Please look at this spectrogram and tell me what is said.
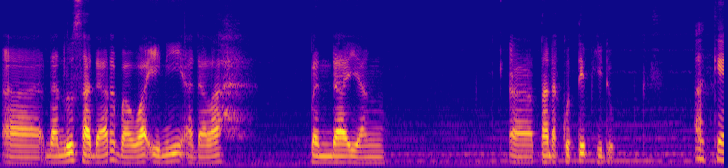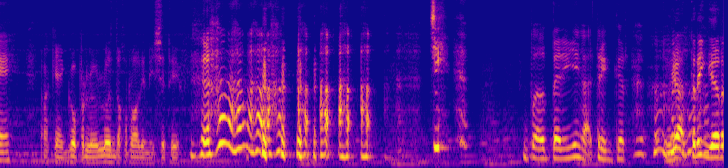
Uh, dan lu sadar bahwa ini adalah benda yang uh, tanda kutip hidup. Oke. Okay. Oke, okay, gue perlu lu untuk roll inisiatif. Cih, ball bearingnya nggak trigger. nggak trigger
